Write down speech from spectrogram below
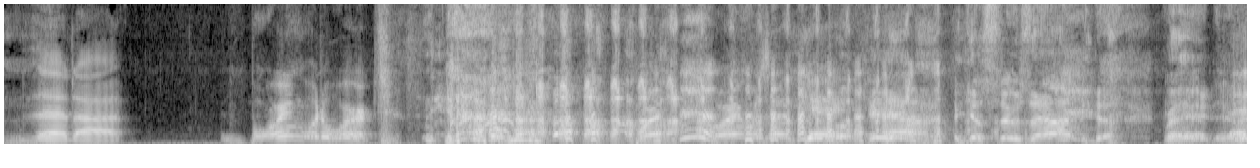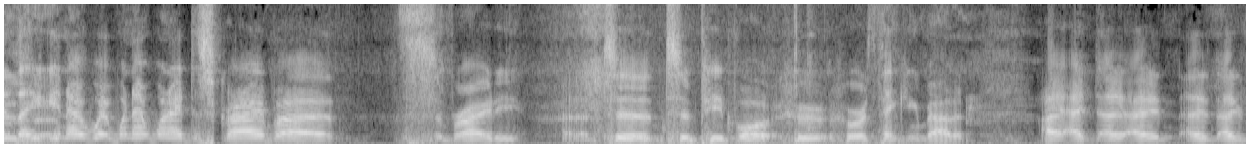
that uh, boring would have worked. boring, boring was okay. you know? I guess there's that. Right. Uh, like you know when when I when I describe uh, sobriety uh, to to people who who are thinking about it, I I, I, I, I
